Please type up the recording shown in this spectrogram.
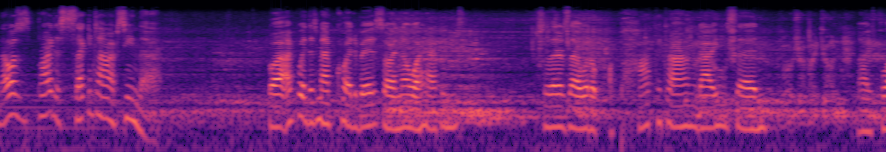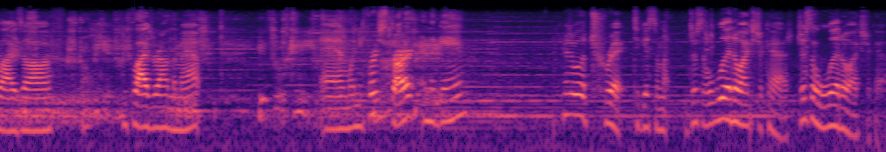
That was probably the second time I've seen that. But I've played this map quite a bit, so I know what happens. So there's that little apothicon guy, he said. I? He flies off. He flies around the map. And when you first start in the game, here's a little trick to get some, just a little extra cash. Just a little extra cash.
